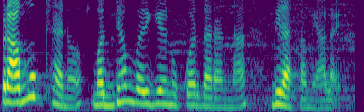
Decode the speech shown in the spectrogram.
प्रामुख्यानं मध्यमवर्गीय नोकरदारांना दिलासा मिळाला आहे.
